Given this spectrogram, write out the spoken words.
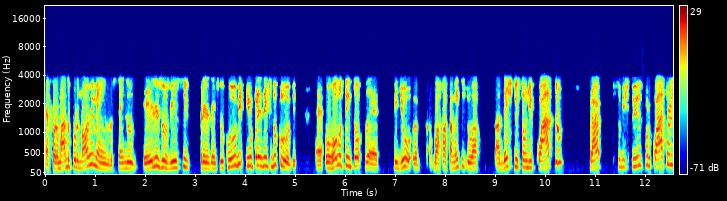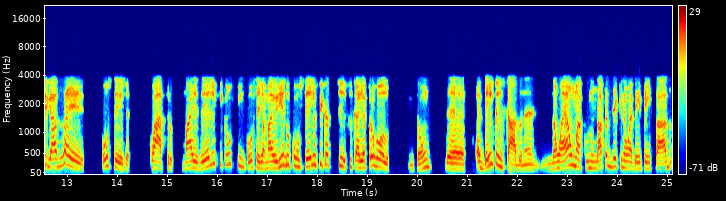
é formado por nove membros, sendo eles o vice-presidente do clube e o presidente do clube. É, o Rolo tentou, é, pediu é, o afastamento, a, a destituição de quatro para substituídos por quatro ligados a ele. Ou seja, quatro mais ele ficam cinco. Ou seja, a maioria do conselho fica, fi- ficaria para o Rolo. Então é, é bem pensado, né? Não é uma, não dá para dizer que não é bem pensado.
